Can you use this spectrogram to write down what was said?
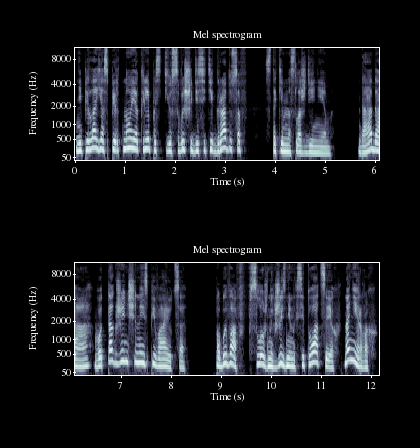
не пила я спиртное крепостью свыше 10 градусов с таким наслаждением. Да-да, вот так женщины испиваются, побывав в сложных жизненных ситуациях на нервах.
